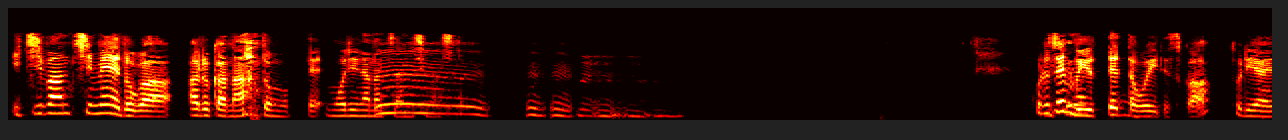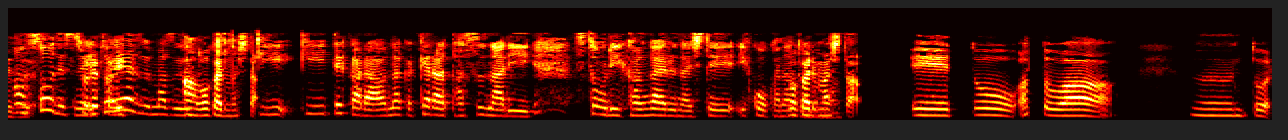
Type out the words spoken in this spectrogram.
一番知名度があるかなと思って、森七菜ちゃんにしました。うんうんうん。うんうんうんうん。これ全部言ってった方がいいですか？とりあえず。あそうですね。とりあえず、まず、あ、わかりました。聞聞いてから、なんかキャラ足すなり、ストーリー考えるなりしていこうかなとわかりまし。た。えーと、あとは、うーんと、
